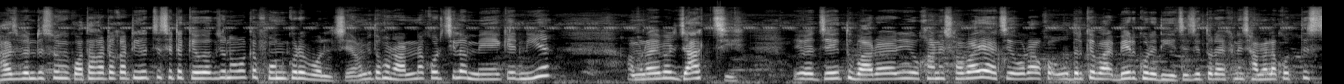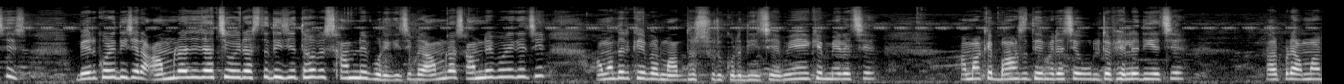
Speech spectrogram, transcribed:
হাজব্যান্ডের সঙ্গে কথা কাটাকাটি হচ্ছে, সেটা কেউ একজন আমাকে ফোন করে বলছে। আমি তখন রান্না করছিলাম, মেয়েকে নিয়ে। আমরা এবার যাচ্ছি। এবার যেহেতু বাড়াবাড়ি ওখানে সবাই আছে, ওরা ওদেরকে বের করে দিয়েছে যে তোরা এখানে ঝামেলা করতে বের করে দিয়েছে। আর আমরা যে যাচ্ছি, ওই রাস্তা দিয়ে যেতে হবে, সামনে পড়ে গেছি। এবার আমরা সামনে পড়ে গেছি, আমাদেরকে এবার মারধর শুরু করে দিয়েছে। মেয়েকে মেরেছে, আমাকে বাঁশ দিয়ে মেরেছে, উল্টে ফেলে দিয়েছে। তারপরে আমার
